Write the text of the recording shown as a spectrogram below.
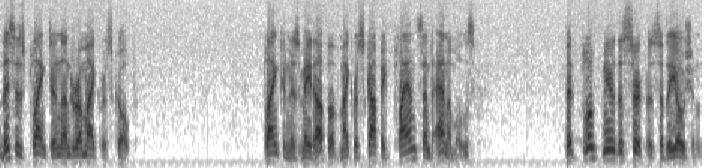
This is plankton under a microscope. Plankton is made up of microscopic plants and animals that float near the surface of the ocean.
